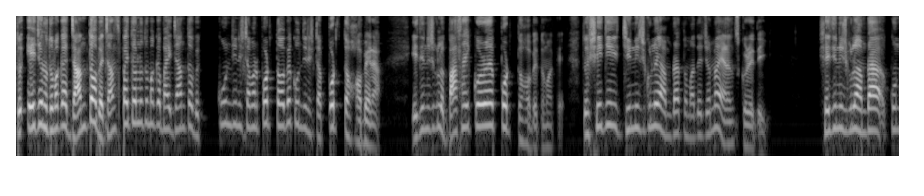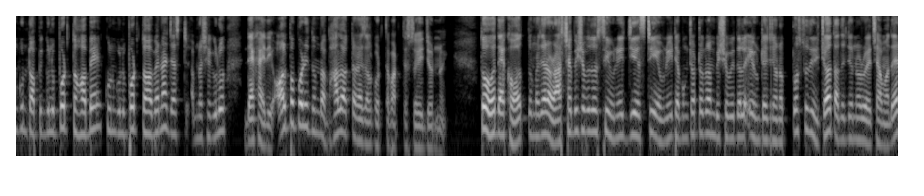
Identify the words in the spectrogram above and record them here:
তো এই জন্য তোমাকে জানতে হবে চান্স পাইতে হলে তোমাকে ভাই জানতে হবে কোন জিনিসটা আমার পড়তে হবে, কোন জিনিসটা পড়তে হবে না। এই জিনিসগুলো বাছাই করে পড়তে হবে তোমাকে। তো সেই যে জিনিসগুলো আমরা তোমাদের জন্য অ্যারেঞ্জ করে দিই। সেই জিনিসগুলো আমরা কোন কোন টপিকগুলো পড়তে হবে, কোনগুলো পড়তে হবে না জাস্ট আমরা সেগুলো দেখাই দিই। অল্প পরে তোমরা ভালো একটা রেজাল্ট করতে পারতেছো এই জন্যই। তো দেখো, তোমরা যারা রাজশাহী বিশ্ববিদ্যালয় সি ইউনিট জিএসটি, ইউনিট এবং চট্টগ্রাম বিশ্ববিদ্যালয়, ইউনিটের জন্য প্রস্তুতি নিচ্ছ, তাদের জন্য রয়েছে আমাদের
